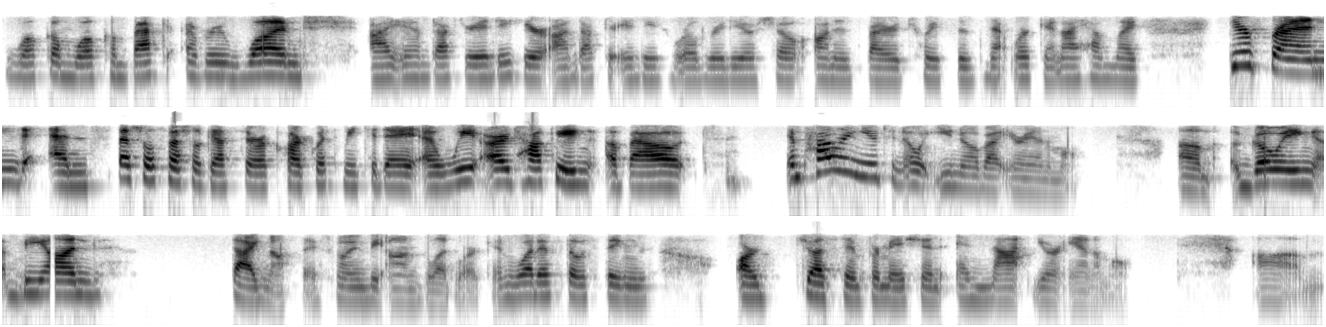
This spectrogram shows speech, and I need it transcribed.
Welcome, welcome back, everyone. I am Dr. Andy here on Dr. Andy's World Radio Show on Inspired Choices Network, and I have my dear friend and special, special guest, Sarah Clark, with me today, and we are talking about empowering you to know what you know about your animal, um, going beyond diagnostics, going beyond blood work, and what if those things are just information and not your animal? Um,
